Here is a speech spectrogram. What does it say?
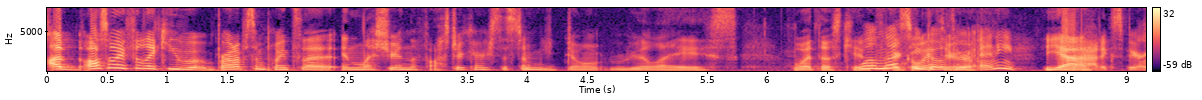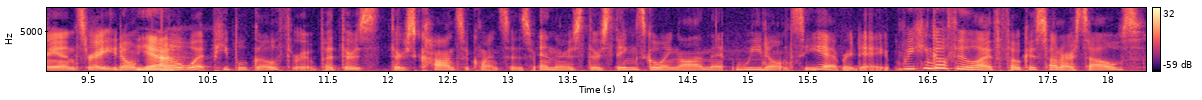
But uh, also, I feel like you brought up some points that unless you're in the foster care system, you don't realize what those kids Well, unless you go through. through any Yeah. bad experience, right? You don't Yeah. know what people go through, but there's there's consequences and there's there's things going on that we don't see every day. We can go through life focused on ourselves,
